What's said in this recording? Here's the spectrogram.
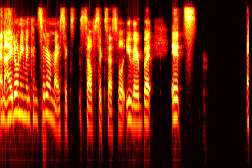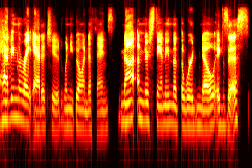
and I don't even consider myself successful either. But it's having the right attitude when you go into things, not understanding that the word no exists.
